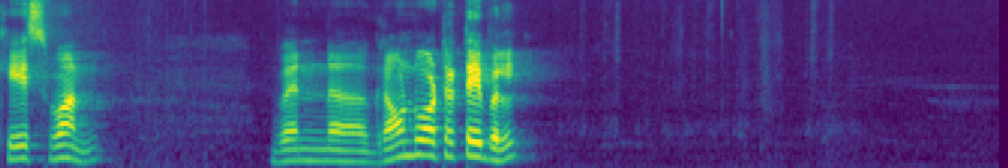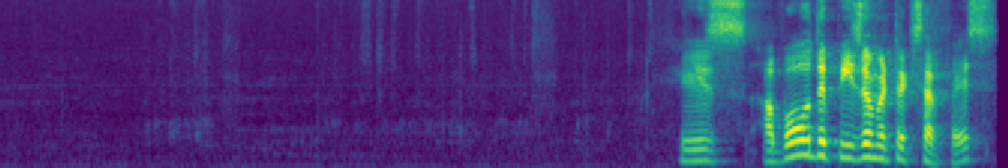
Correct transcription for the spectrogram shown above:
case 1 when uh, groundwater table is above the piezometric surface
